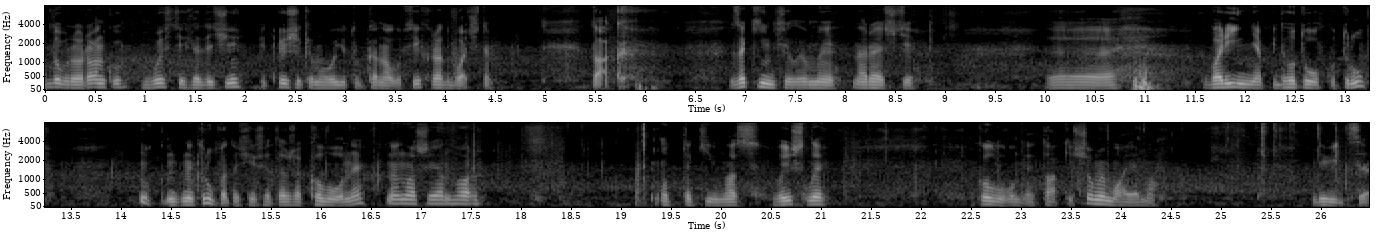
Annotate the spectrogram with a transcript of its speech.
Доброго ранку, гості, глядачі, підписчики мого YouTube каналу. Всіх рад бачити. Так, закінчили ми нарешті е- варіння, підготовку труб. Ну, не труб, а точніше, це вже колони на наш ангар. От такі в нас вийшли колони. Так, і що ми маємо? Дивіться.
